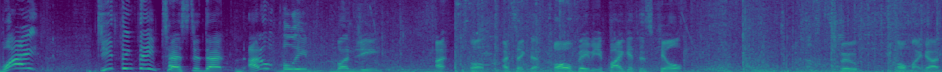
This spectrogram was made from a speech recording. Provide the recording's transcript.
Why? Do you think they tested that? I don't believe Bungie. I, well, I take that. Oh, baby, if I get this kill. Boop. Oh my god.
